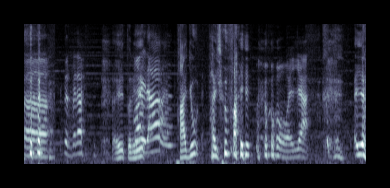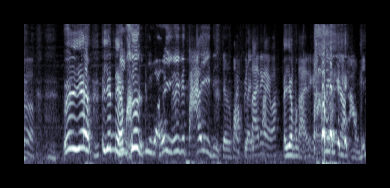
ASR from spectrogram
เออตื่นไปแล้วเอ้ยตัวนี้ไม่นะพายุพายุไฟโอ้ยอะไอ้เหี้ย เฮ้ยเหี้ยไอ้เหี้ยแหนมครึ่งเฮ้ยเฮ้ยไม่ตายดิเจอบัฟไม่เลยตายได้ไงวะไอ้เหี้ยมันตายได้ไงนี่อะเอานี่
